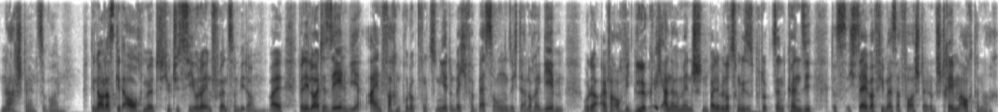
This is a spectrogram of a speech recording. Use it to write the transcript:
nachstellen zu wollen. Genau das geht auch mit UGC oder Influencern wieder. Weil wenn die Leute sehen, wie einfach ein Produkt funktioniert und welche Verbesserungen sich dadurch ergeben oder einfach auch wie glücklich andere Menschen bei der Benutzung dieses Produkts sind, können sie das sich selber viel besser vorstellen und streben auch danach.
